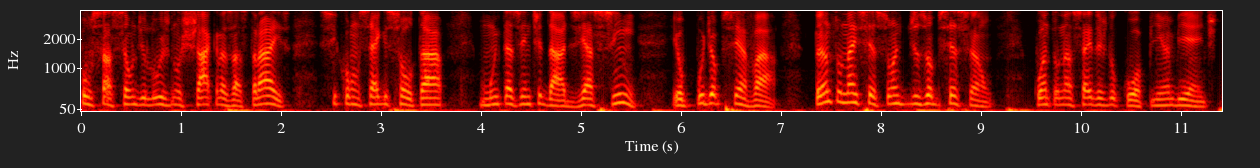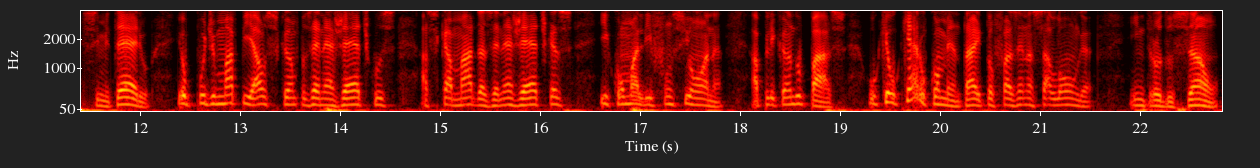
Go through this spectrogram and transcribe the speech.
pulsação de luz nos chakras astrais, se consegue soltar muitas entidades. E assim eu pude observar, tanto nas sessões de desobsessão quanto nas saídas do corpo em ambiente de cemitério, eu pude mapear os campos energéticos, as camadas energéticas e como ali funciona, aplicando paz. O que eu quero comentar, e estou fazendo essa longa introdução,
